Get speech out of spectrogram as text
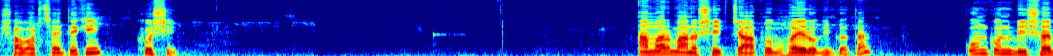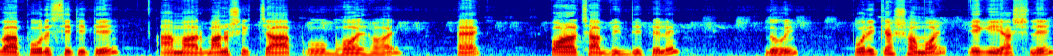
সবার চাইতে কি? খুশি। আমার মানসিক চাপ ও ভয়ের অভিজ্ঞতা। কোন কোন বিষয় বা পরিস্থিতিতে আমার মানসিক চাপ ও ভয় হয়? এক, পড়ার চাপ বৃদ্ধি পেলে। দুই, পরীক্ষার সময় এগিয়ে আসলে।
